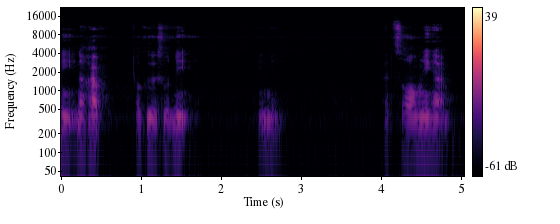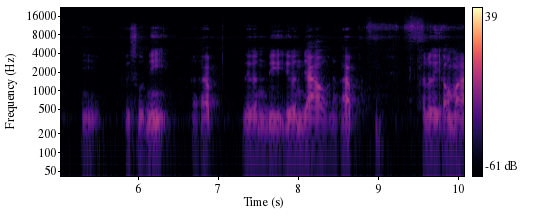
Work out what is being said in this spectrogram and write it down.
นี่นะครับก็คือสูตรนี้นี่นี่แฟดสองนี่ครับนี่คือสูตรนี้นะครับเดินดีเดินยาวนะครับก็เลยเอามา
